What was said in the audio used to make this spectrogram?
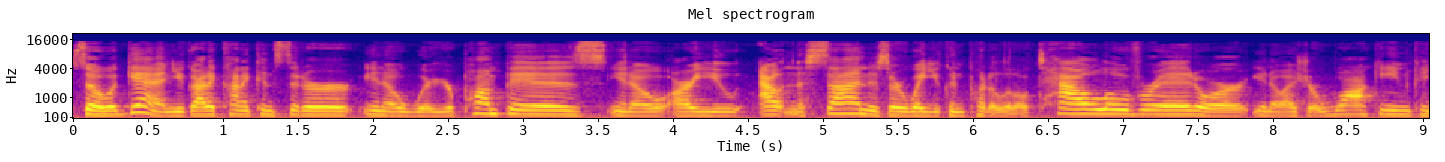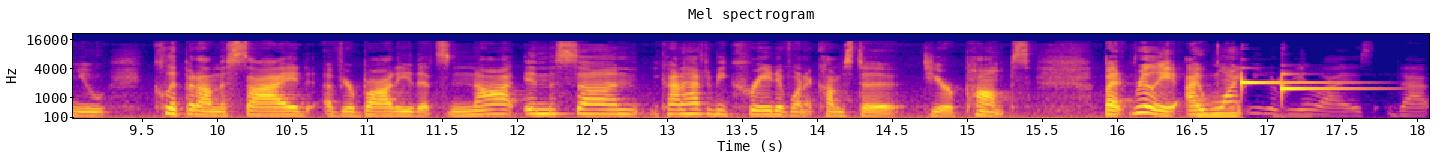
So again, you got to kind of consider, you know, where your pump is, you know, are you out in the sun? Is there a way you can put a little towel over it or, you know, as you're walking, can you clip it on the side of your body that's not in the sun? You kind of have to be creative when it comes to to your pumps. But really, I want you to realize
